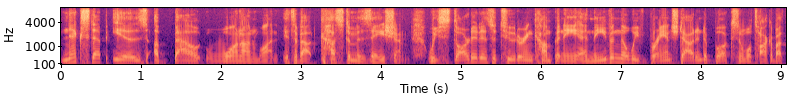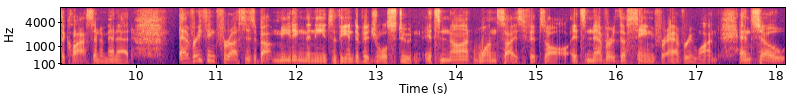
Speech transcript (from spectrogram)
Next step is about one on one. It's about customization. We started as a tutoring company, and even though we've branched out into books, and we'll talk about the class in a minute, everything for us is about meeting the needs of the individual student. It's not one size fits all. It's never the same for everyone. And so,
